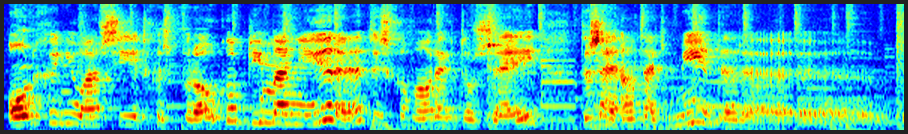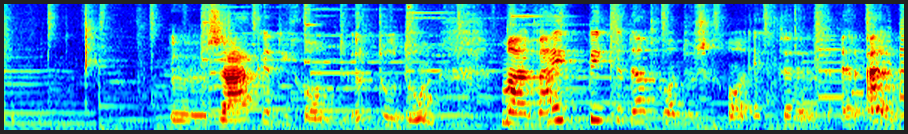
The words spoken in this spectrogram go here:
ongenuanceerd gesproken op die manier. Het is gewoon recht door zee. Er zijn altijd meerdere uh, uh, zaken die gewoon ertoe doen. Maar wij pikken dat gewoon dus gewoon echt uh, eruit.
